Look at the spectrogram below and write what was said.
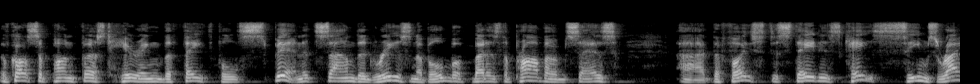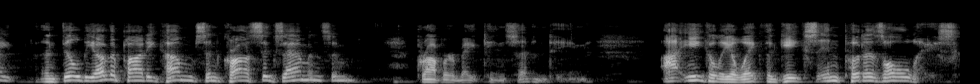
Of course, upon first hearing the faithful spin, it sounded reasonable, but, but as the proverb says, uh, the first to state his case seems right until the other party comes and cross examines him. Proverb 1817. I eagerly await the geek's input as always.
